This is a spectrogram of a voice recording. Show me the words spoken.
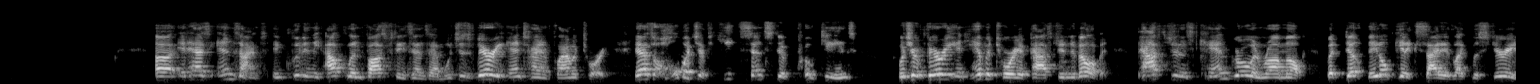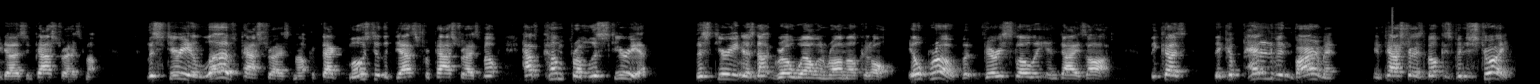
Uh, it has enzymes, including the alkaline phosphatase enzyme, which is very anti inflammatory. It has a whole bunch of heat sensitive proteins, which are very inhibitory of pathogen development. Pathogens can grow in raw milk, but don't, they don't get excited like Listeria does in pasteurized milk. Listeria loves pasteurized milk. In fact, most of the deaths for pasteurized milk have come from Listeria. Listeria does not grow well in raw milk at all. It'll grow, but very slowly and dies off because the competitive environment in pasteurized milk has been destroyed.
